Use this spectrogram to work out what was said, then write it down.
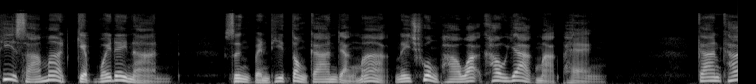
ที่สามารถเก็บไว้ได้นาน ซึ่งเป็นที่ต้องการอย่างมากในช่วงภาวะเข้ายากหมากแพง การค้า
